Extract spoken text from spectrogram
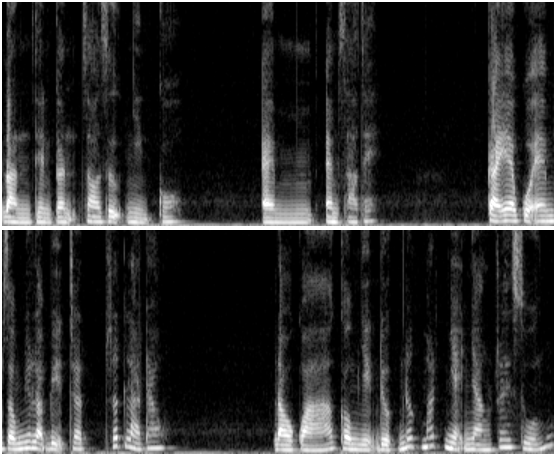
Đàn thiền cận do dự nhìn cô. Em, em sao thế? Cái eo của em giống như là bị trật, rất là đau. Đau quá không nhịn được nước mắt nhẹ nhàng rơi xuống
